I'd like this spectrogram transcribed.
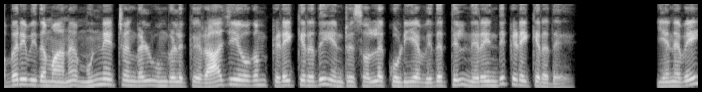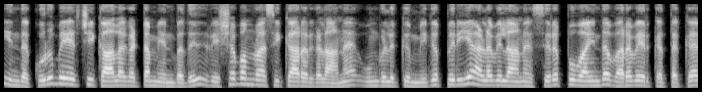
அபரிவிதமான முன்னேற்றங்கள் உங்களுக்கு ராஜயோகம் கிடைக்கிறது என்று சொல்லக்கூடிய விதத்தில் நிறைந்து கிடைக்கிறது. எனவே இந்த குருபெயர்ச்சி காலகட்டம் என்பது ரிஷபம் ராசிக்காரர்களான உங்களுக்கு மிகப்பெரிய அளவிலான சிறப்பு வாய்ந்த வரவேற்கத்தக்க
